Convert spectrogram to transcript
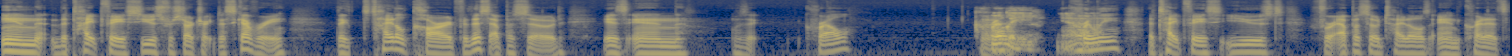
in the typeface used for Star Trek Discovery, the title card for this episode is in, was it Krell? Crillee. Yeah. Crillee, the typeface used for episode titles and credits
